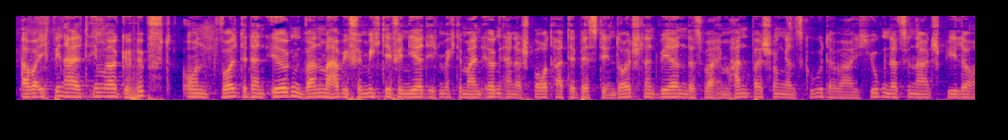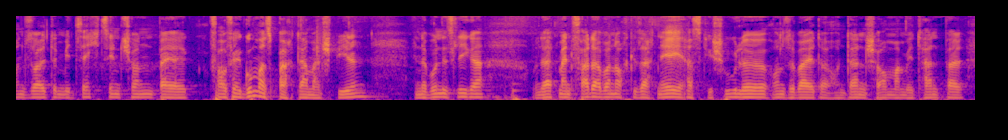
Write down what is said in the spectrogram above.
Aber ich bin halt immer gehüpft und wollte dann irgendwann mal, habe ich für mich definiert, ich möchte mal in irgendeiner Sportart der Beste in Deutschland werden. Das war im Handball schon ganz gut. Da war ich Jugendnationalspieler und sollte mit 16 schon bei VfL Gummersbach damals spielen in der Bundesliga. Und da hat mein Vater aber noch gesagt, nee, erst die Schule und so weiter und dann schauen wir mit Handball.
